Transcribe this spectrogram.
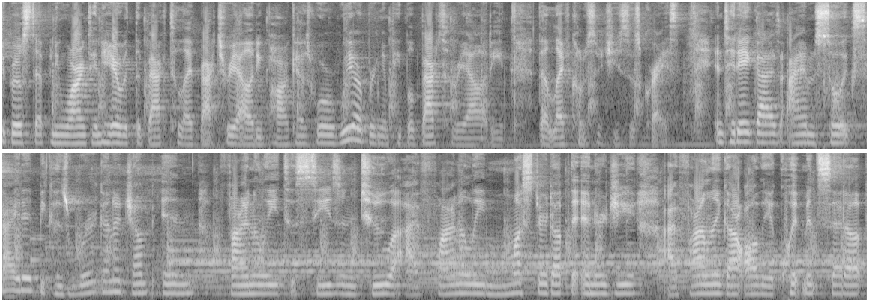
Your girl Stephanee Warrington here with the Back to Life, Back to Reality podcast, where we are bringing people back to reality that life comes through Jesus Christ. And today, guys, I am so excited because we're gonna jump in finally to season two. I finally mustered up the energy, I finally got all the equipment set up,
